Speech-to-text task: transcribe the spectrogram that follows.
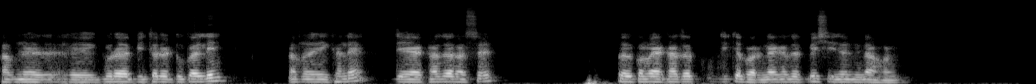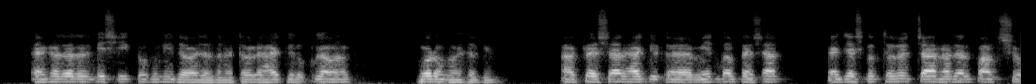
আপনার ঘুরায় ভিতরে ঢুকাইলি, আপনার এখানে যে এক হাজার আছে, ওরকম এক হাজার দিতে পারেন, এক হাজার বেশি যদি না হয়। এক হাজারের বেশি কখনই দেওয়া যাবে না, তাহলে হাইড্রোগুলো অনেক গরম হয়ে যাবে। আর pressure hydro minimum pressure adjust করতে হবে চার হাজার পাঁচশো।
